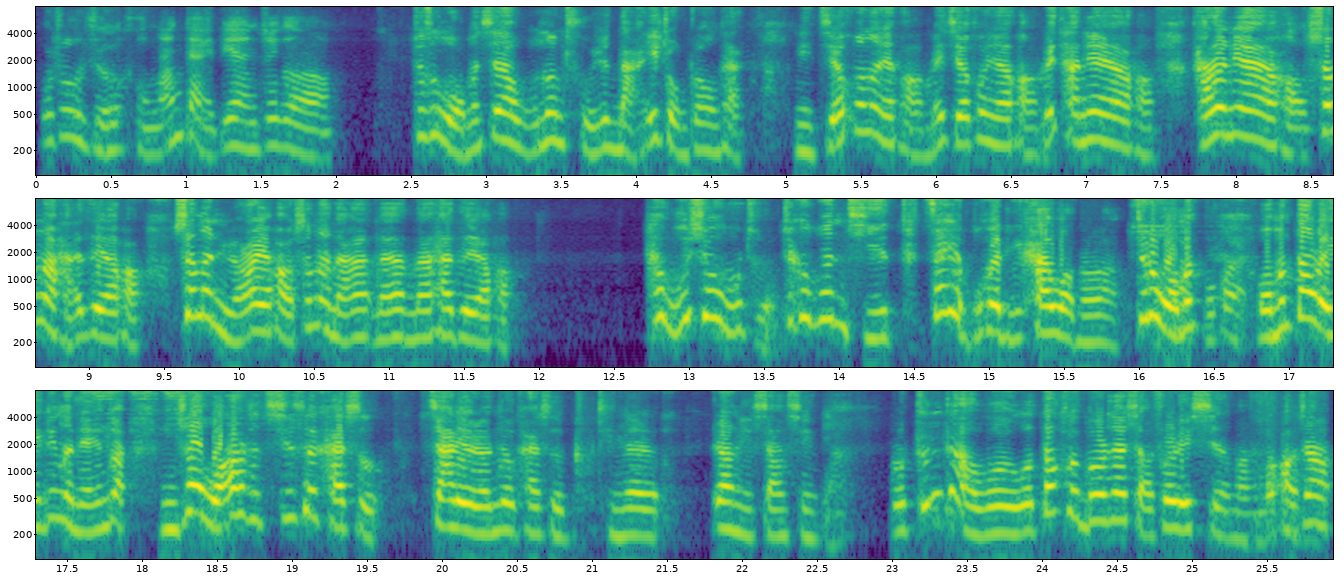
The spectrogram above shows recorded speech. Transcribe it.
我真的觉得很难改变这个。就是我们现在无论处于哪一种状态，你结婚了也好，没结婚也好，没谈恋爱也好，谈了恋爱也好，生了孩子也好，生了女儿也好，生了男男男孩子也好，他无休无止，这个问题他再也不会离开我们了。就是我们不会，我们到了一定的年龄段，你知道，我二十七岁开始，家里人就开始不停的让你相信。我真的，我我当时不是在小说里写吗？我好像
